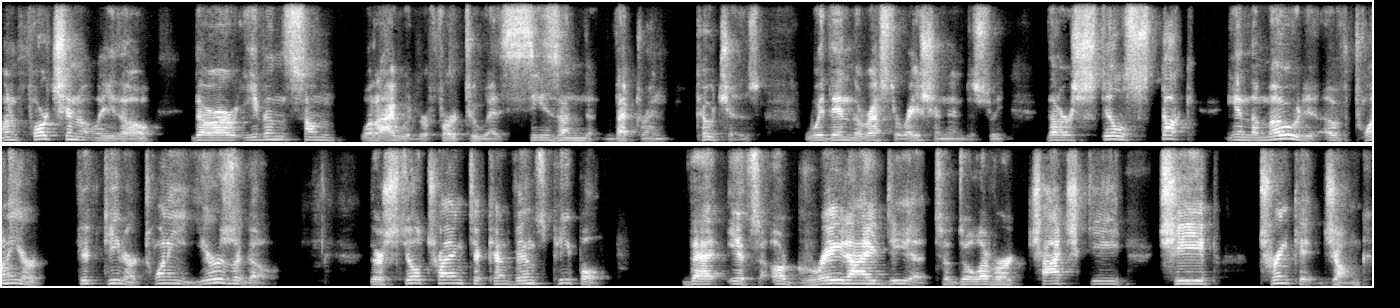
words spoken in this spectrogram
Unfortunately, though, there are even some what I would refer to as seasoned veteran coaches within the restoration industry that are still stuck in the mode of 20 or 15 or 20 years ago. They're still trying to convince people that it's a great idea to deliver tchotchke, cheap trinket junk.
